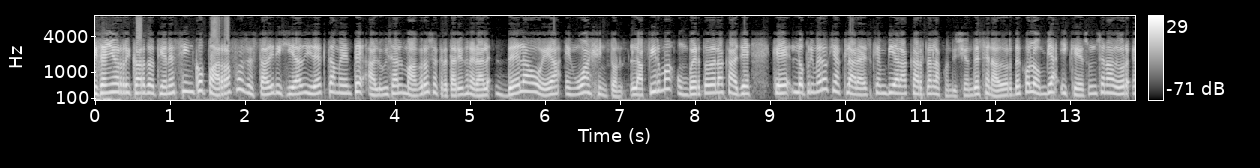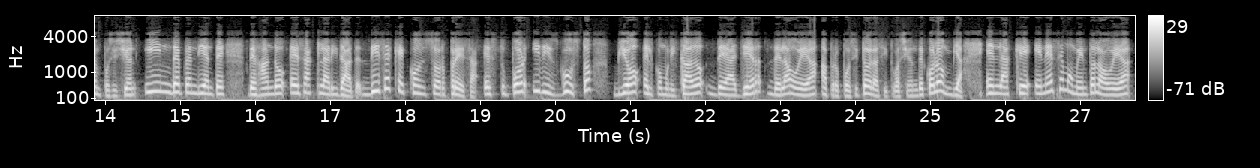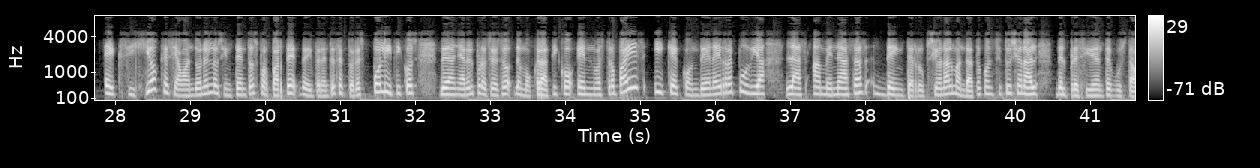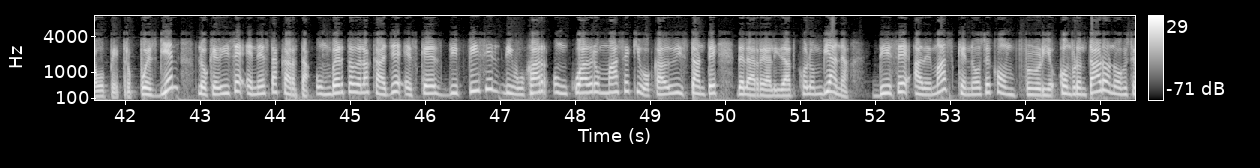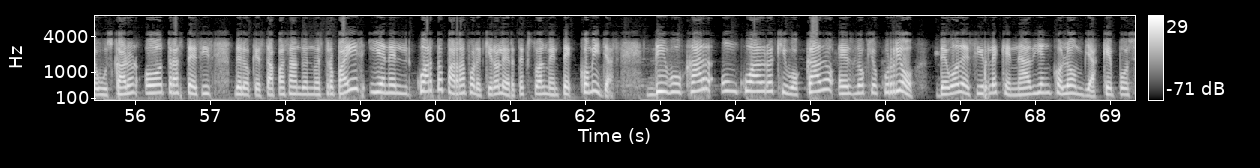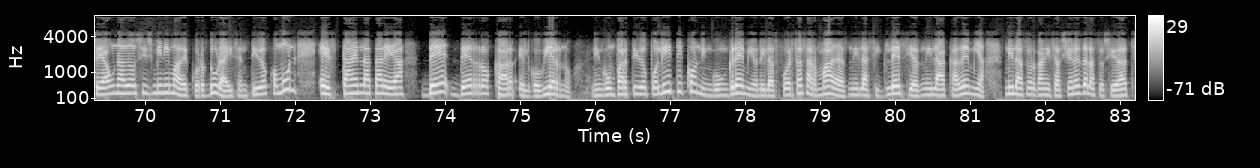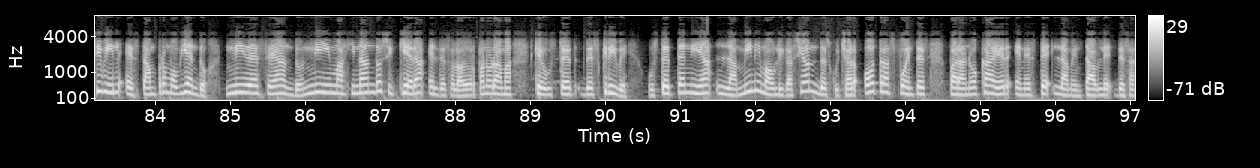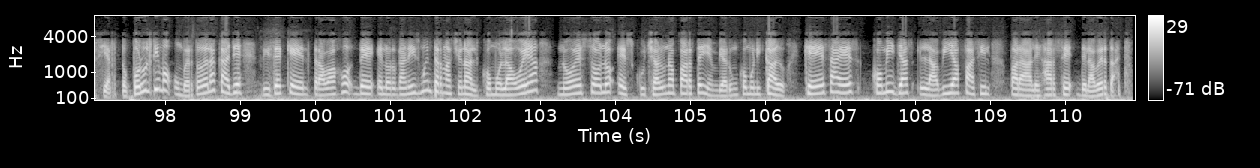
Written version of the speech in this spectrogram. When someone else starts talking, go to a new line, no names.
Sí, señor Ricardo, tiene cinco párrafos. Está dirigida directamente a Luis Almagro, secretario general de la OEA en Washington. La firma Humberto de la Calle, que lo primero que aclara es que envía la carta en la condición de senador de Colombia y que es un senador en posición independiente, dejando esa claridad. Dice que con sorpresa, estupor y disgusto vio el comunicado de ayer de la OEA a propósito de la situación de Colombia, en la que en ese momento la OEA exigió que se abandonen los intentos por parte de diferentes sectores políticos de dañar el proceso democrático en nuestro país y que condena y repudia las amenazas de interrupción al mandato constitucional del presidente Gustavo Petro. Pues bien, lo que dice en esta carta Humberto de la Calle es que es difícil dibujar un cuadro más equivocado y distante de la realidad colombiana. Dice además que no se confrontaron o se buscaron otras tesis de lo que está pasando en nuestro país y en el cuarto párrafo le quiero leer textualmente comillas. Dibujar un cuadro equivocado es lo que ocurrió. Debo decirle que nadie en Colombia que posea una dosis mínima de cordura y sentido común está en la tarea de derrocar el gobierno. Ningún partido político, ningún gremio, ni las Fuerzas Armadas, ni las iglesias, ni la academia, ni las organizaciones de la sociedad civil están promoviendo, ni deseando, ni imaginando siquiera el desolador panorama que usted describe. Usted tenía la mínima obligación de escuchar otras fuentes para no caer en este lamentable desacierto. Por último, Humberto de la Calle dice que el trabajo del organismo internacional como la OEA no es solo escuchar una parte y enviar un comunicado, que esa es, comillas, la vía fácil para alejarse de la verdad.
